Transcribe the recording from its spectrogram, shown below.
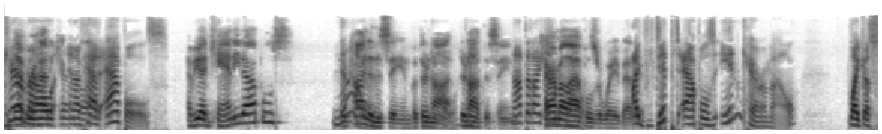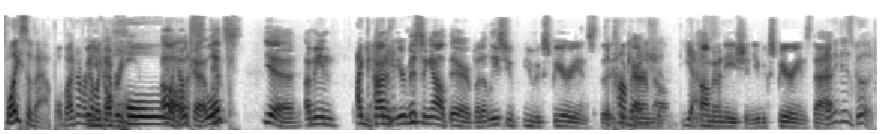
caramel, had a and caramel I've had apple? apples. have you had candied apples? No, They're kind of the same, but they're No, not. They're not- not, the same. not that I can Caramel apples are way better. I've dipped apples in caramel, like a slice of apple, but I've never But had like never a eat- whole. oh, like, a okay. stick. Well, that's yeah. I mean, I, you I kind of get you're missing out there, but at least you've you've experienced the, the combination. caramel yes. the combination. You've experienced that. and it is good.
